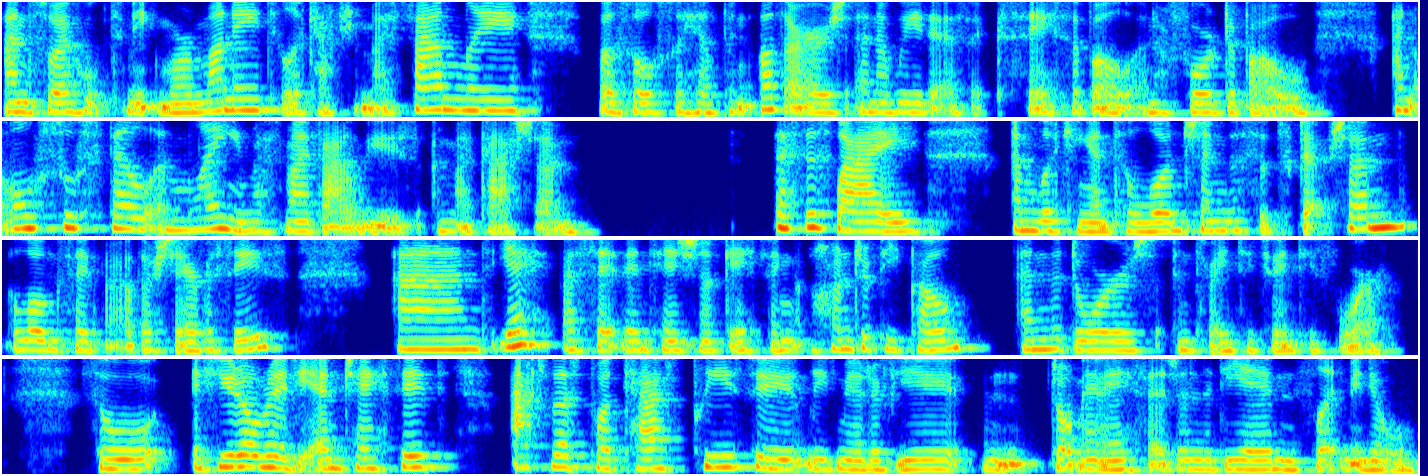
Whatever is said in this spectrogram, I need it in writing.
And so I hope to make more money to look after my family, whilst also helping others in a way that is accessible and affordable, and also still in line with my values and my passion. This is why I'm looking into launching the subscription alongside my other services and yeah, I've set the intention of getting 100 people in the doors in 2024. So if you're already interested after this podcast, please do leave me a review and drop me a message in the DMs, let me know.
